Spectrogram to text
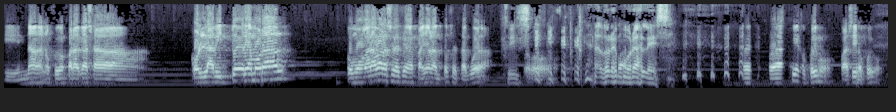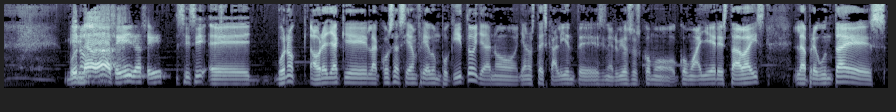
y nada, nos fuimos para casa con la victoria moral, como ganaba la selección española entonces, ¿te acuerdas? Sí, Pero, ganadores morales. pues, pues así nos fuimos, pues así nos fuimos. Bueno. Y nada, a seguir, a seguir. Sí, sí. eh, bueno, ahora ya que la cosa se ha enfriado un poquito, ya no, ya no estáis calientes y nerviosos como, como ayer estabais, la pregunta es,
